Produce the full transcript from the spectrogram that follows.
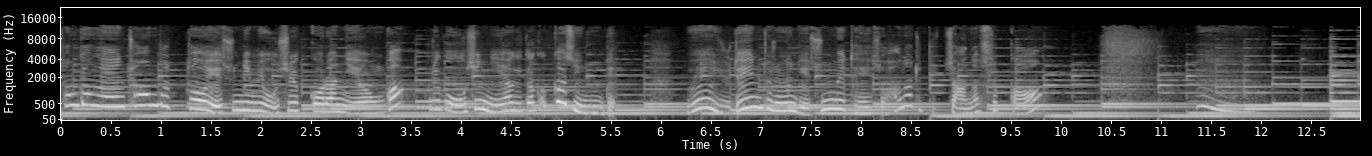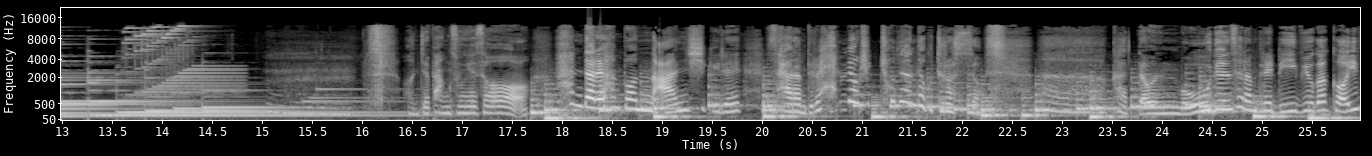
성경엔 처음부터 예수님이 오실 거란 예언과 그리고 오신 이야기가 끝까지 있는데 왜 유대인들은 예수님에 대해서 하나도 믿지 않았을까? 음, 언제 방송에서 한 달에 한 번 안식일에 사람들을 한 명씩 초대한다고 들었어. 아, 갔다 온 모든 사람들의 리뷰가 거의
